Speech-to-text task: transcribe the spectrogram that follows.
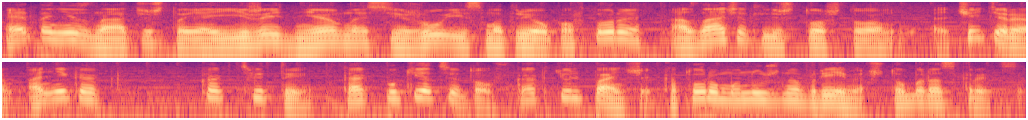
Это не значит, что я ежедневно сижу и смотрю его повторы, а значит лишь то, что читеры, они как как цветы, как букет цветов, как тюльпанчик, которому нужно время, чтобы раскрыться.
